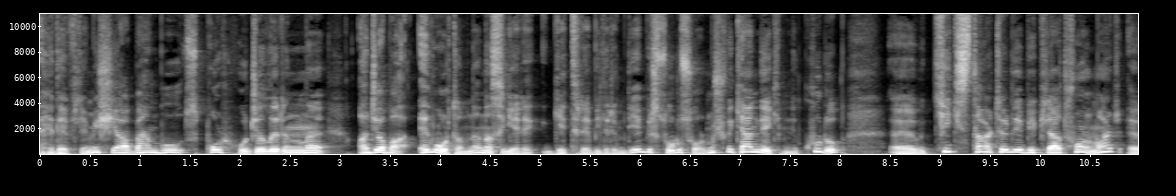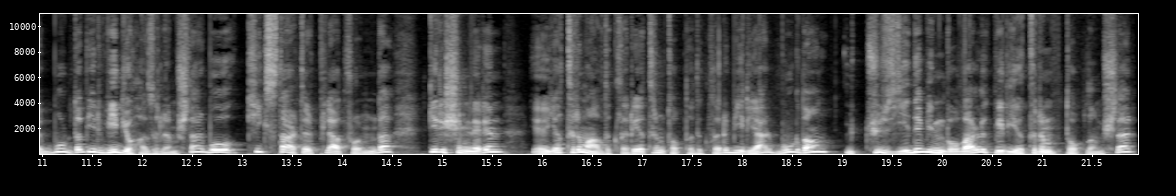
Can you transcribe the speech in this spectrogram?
hedeflemiş ya ben bu spor hocalarını acaba ev ortamına nasıl getirebilirim diye bir soru sormuş ve kendi ekibini kurup e, Kickstarter diye bir platform var. E, burada bir video hazırlamışlar. Bu Kickstarter platformunda girişimlerin e, yatırım aldıkları, yatırım topladıkları bir yer. Buradan 307 bin dolarlık bir yatırım toplamışlar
